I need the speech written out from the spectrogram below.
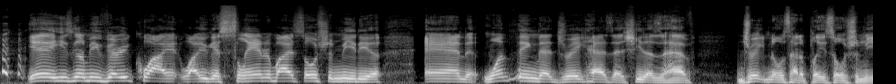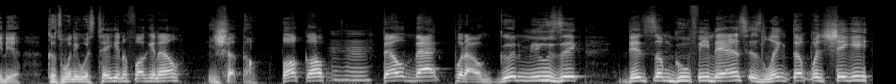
yeah, he's gonna be very quiet while you get slandered by social media. And one thing that Drake has that she doesn't have, Drake knows how to play social media. Because when he was taking the fucking L, he shut the fuck up, mm-hmm. fell back, put out good music, did some goofy dances, linked up with Shiggy,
